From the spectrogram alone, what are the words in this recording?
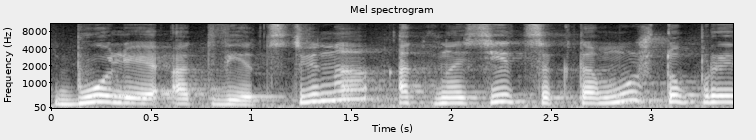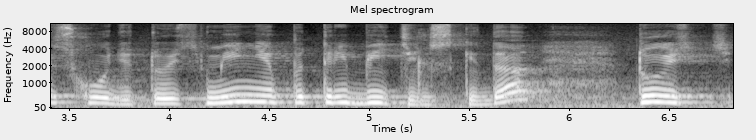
более ответственно относиться к тому, что происходит, то есть менее потребительски, да, то есть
